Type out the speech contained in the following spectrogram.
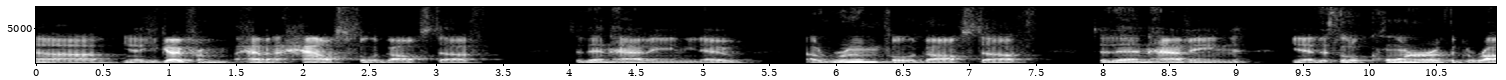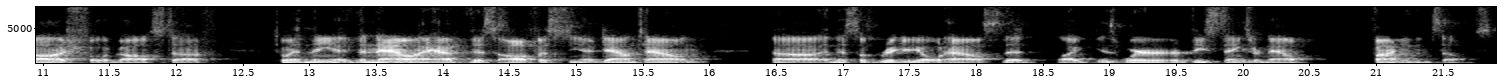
uh, you know, you go from having a house full of golf stuff to then having, you know, a room full of golf stuff to then having, you know, this little corner of the garage full of golf stuff to when, you know, then now I have this office, you know, downtown uh, in this rickety old house that like is where these things are now finding themselves.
